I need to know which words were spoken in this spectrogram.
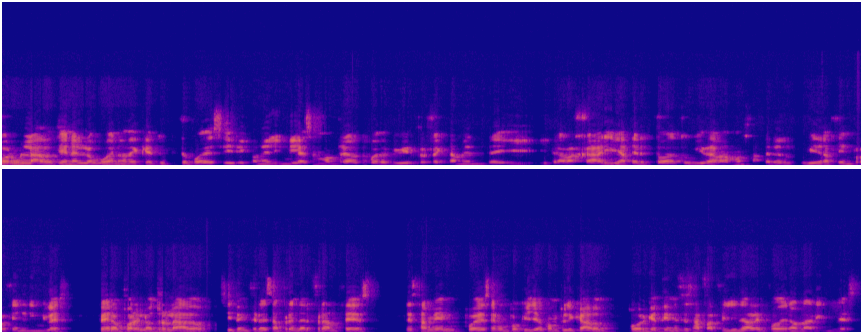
por un lado tienes lo bueno de que tú te puedes ir y con el inglés en Montreal puedes vivir perfectamente y, trabajar y hacer toda tu vida, vamos, hacer tu vida al 100% en inglés. Pero por el otro lado, si te interesa aprender francés, es también puede ser un poquillo complicado porque tienes esa facilidad de poder hablar inglés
